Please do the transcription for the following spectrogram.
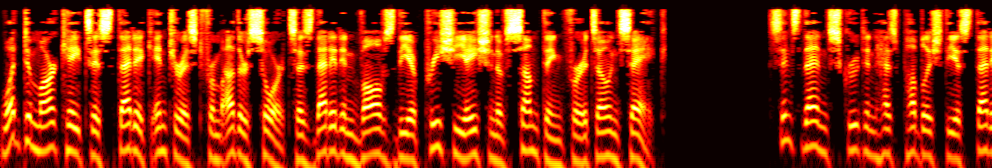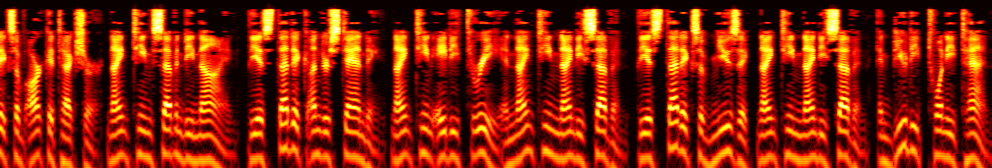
"...what demarcates aesthetic interest from other sorts is that it involves the appreciation of something for its own sake." Since then Scruton has published The Aesthetics of Architecture 1979, The Aesthetic Understanding 1983 and 1997, The Aesthetics of Music 1997, and Beauty 2010.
